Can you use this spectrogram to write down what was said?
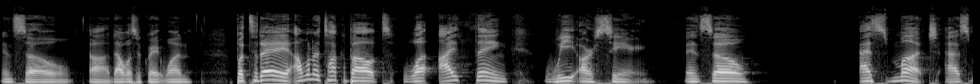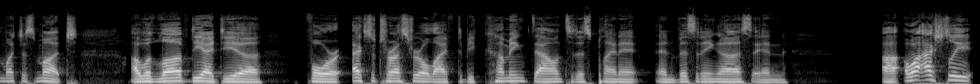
and so uh, that was a great one. But today, I want to talk about what I think we are seeing, and so as much as much as much, I would love the idea for extraterrestrial life to be coming down to this planet and visiting us and uh, well, actually,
